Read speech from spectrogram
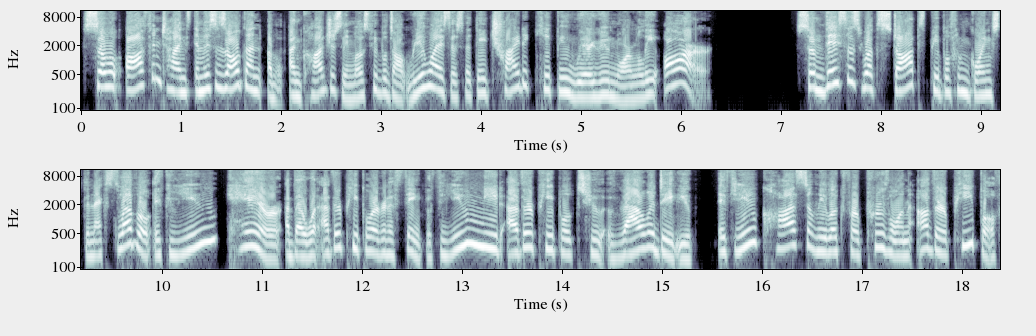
So oftentimes, and this is all done um, unconsciously, most people don't realize this, that they try to keep you where you normally are. So this is what stops people from going to the next level. If you care about what other people are going to think, if you need other people to validate you, if you constantly look for approval in other people,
